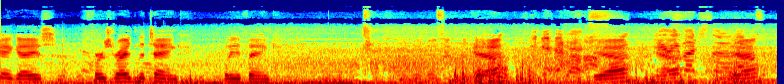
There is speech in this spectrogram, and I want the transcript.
Okay, guys, first ride in the tank. What do you think? Yeah? Yes. Yeah? Very Yeah? much so. Yeah?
